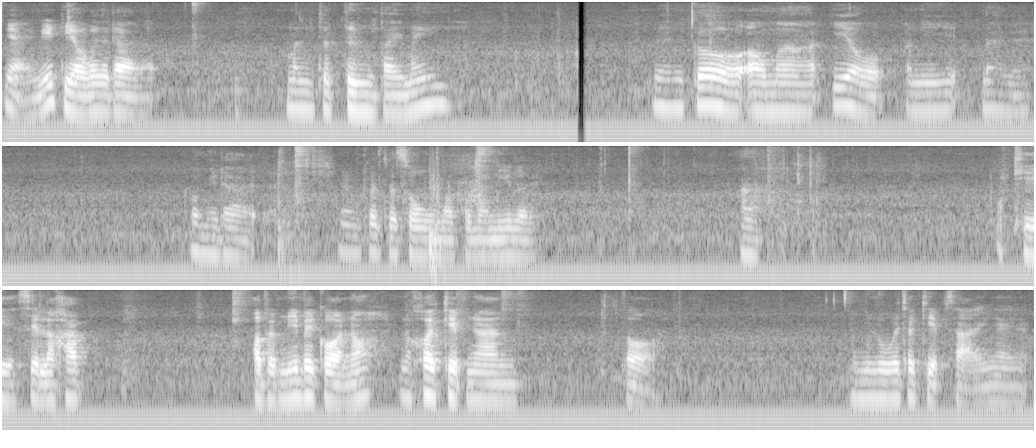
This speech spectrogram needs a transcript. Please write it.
เนี่ยนิดเดียวก็จะได้แล้ว มันจะตึงไปไหมงั้นก็เอามาเอี้ยวอันนี้ได้ไหมก็ไม่ได้งั้นก็จะทรงมาประมาณนี้เลย อะ โอเค เสร็จแล้วครับ เอาแบบนี้ไปก่อนเนาะ แล้วค่อยเก็บงานต่อยังไม่รู้ว่าจะเก็บสายยังไงเนี่ย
